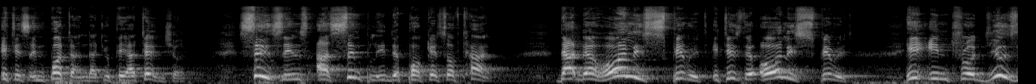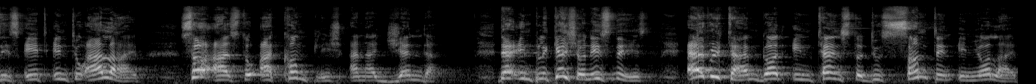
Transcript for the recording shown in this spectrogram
It is important that you pay attention. Seasons are simply the pockets of time. That the Holy Spirit, it is the Holy Spirit, He introduces it into our life so as to accomplish an agenda. The implication is this every time God intends to do something in your life,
